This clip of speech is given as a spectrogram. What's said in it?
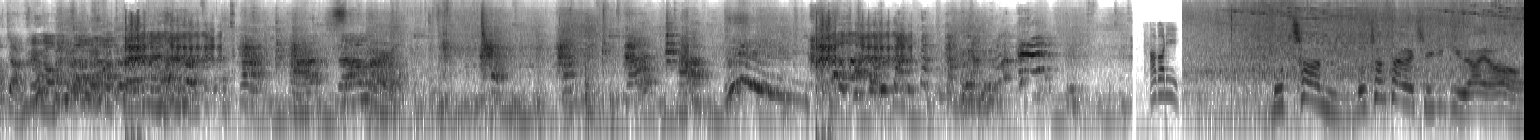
같지 않아? 그러니까 혼자 하는 거 같아. summer. 아가리. 노천 노천탕을 즐기기 위하여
